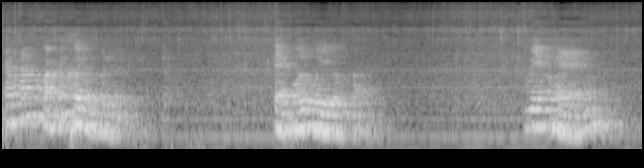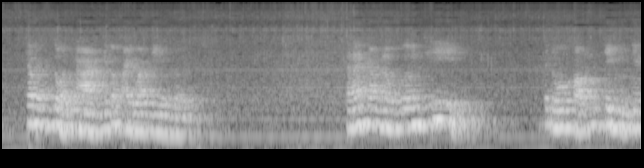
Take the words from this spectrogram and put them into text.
แต่ว่าท่านลูกปัดไม่เคยลงไปเลยแต่โอยลุยลง วียงแหงถ้าไปตรวจงานนี่ก็ไปวันเดียวเลยดังนั้นการลงพื้นที่ไปดูของจริงเนี่ย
